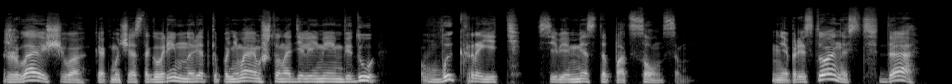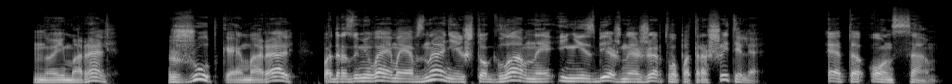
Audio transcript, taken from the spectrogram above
желающего, как мы часто говорим, но редко понимаем, что на деле имеем в виду, выкроить себе место под солнцем. Непристойность, да, но и мораль. Жуткая мораль, подразумеваемая в знании, что главная и неизбежная жертва потрошителя — это он сам.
